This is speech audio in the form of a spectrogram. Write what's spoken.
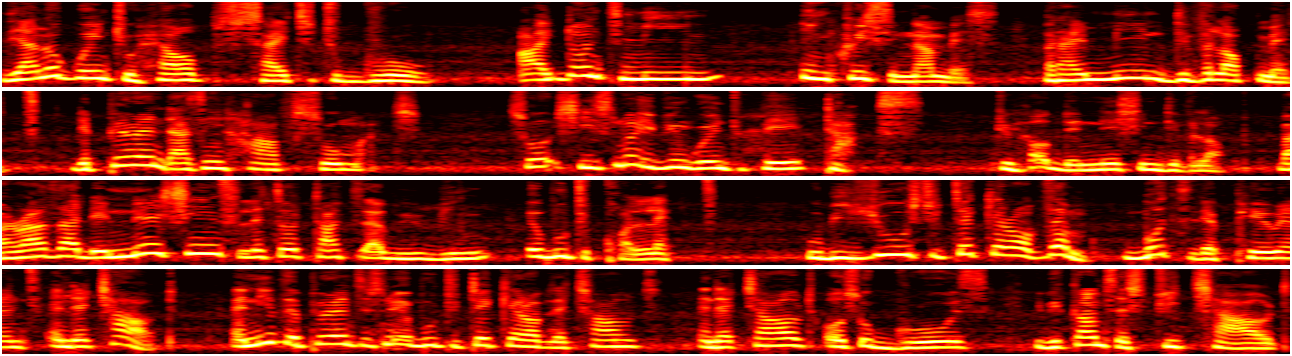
they are not going to help society to grow. I don't mean increase in numbers, but I mean development. The parent doesn't have so much. So she's not even going to pay tax to help the nation develop. But rather, the nation's little tax that we've been able to collect will be used to take care of them, both the parent and the child. And if the parent is not able to take care of the child, and the child also grows, he becomes a street child,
